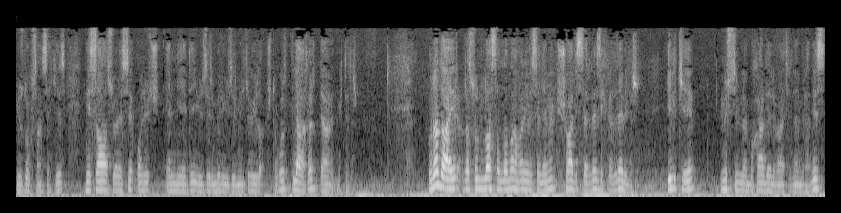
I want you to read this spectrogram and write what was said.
198. Nisa suresi 13, 57, 121, 122 ve 169 ilahır devam etmektedir. Buna dair Resulullah sallallahu aleyhi ve sellemin şu hadislerde zikredilebilir. İlki Müslim ve Bukhari'de rivayet edilen bir hadis.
